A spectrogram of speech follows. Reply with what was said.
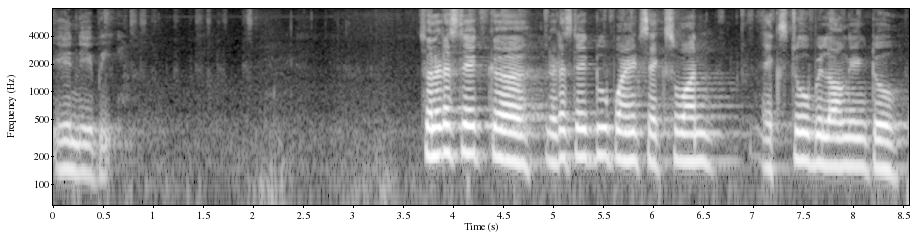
in a b. So, let us take uh, let us take two points x 1 x 2 belonging to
